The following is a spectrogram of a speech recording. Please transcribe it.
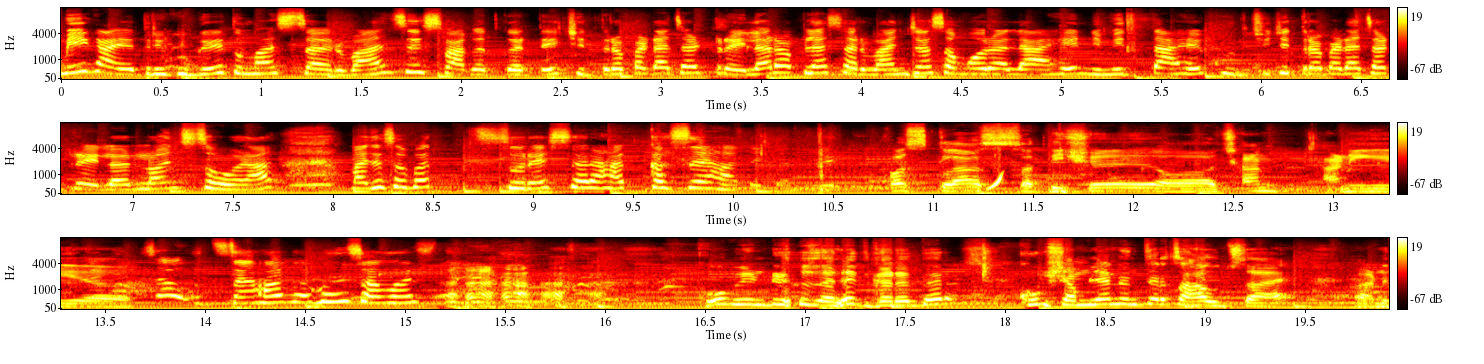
मी गायत्री खुगे तुम्हा सर्वांचे स्वागत करते. चित्रपटाचा ट्रेलर आपल्या सर्वांच्या समोर आला आहे. निमित्त आहे खुर्ची चित्रपटाचा ट्रेलर लॉन्च सोहळा. माझ्यासोबत सुरेश सर आहात. कसे आहात? एकंदरीत फर्स्ट क्लास अतिशय अं, छान आणि अं, तुमचा उत्साह बघून समजतं खूप इंटरव्ह्यू झालेत खरं तर. खूप शमल्यानंतरचा हा उत्साह आहे. आणि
